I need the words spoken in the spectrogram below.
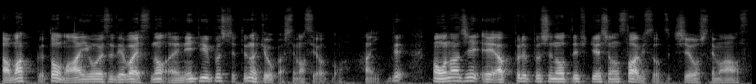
あ、Mac と、まあ、iOS デバイスのえネイティブプッシュっていうのを強化してますよと。はい。で、まあ、同じ、えー Apple Push Notification サービスを使用してます。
